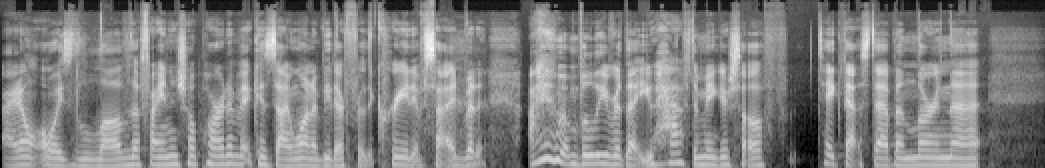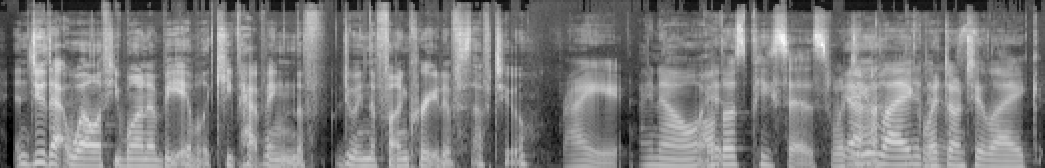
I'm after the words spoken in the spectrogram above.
I don't always love the financial part of it because I want to be there for the creative side, but I am a believer that you have to make yourself take that step and learn that and do that well if you want to be able to keep having the doing the fun creative stuff too. Right. I know All it- those pieces. What do you like? it What is. don't you like?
